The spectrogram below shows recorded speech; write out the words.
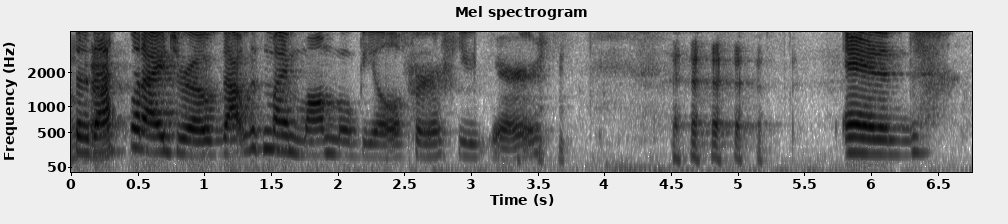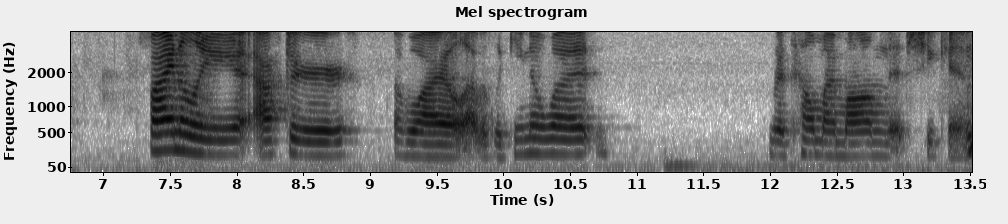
So Okay. that's what I drove. That was my mom mobile for a few years. and finally, after a while, I was like, you know what? I'm going to tell my mom that she can.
